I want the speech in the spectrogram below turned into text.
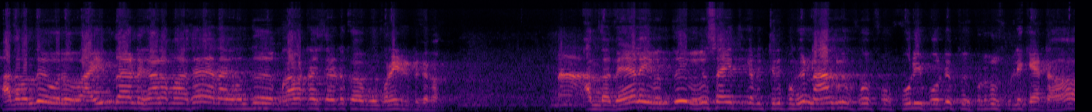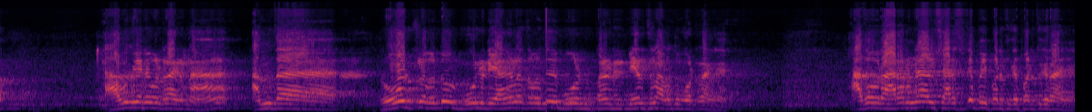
அதை வந்து ஒரு ஐந்தாண்டு காலமாக நாங்கள் வந்து மாவட்ட ஆட்சியர்கிட்ட முறையிட்டு இருக்கிறோம். அந்த வேலை வந்து விவசாயத்துக்கு அப்படி திருப்புங்க நாங்களும் கூலி போட்டு கொடுக்கணும்னு சொல்லி கேட்டோம் அவங்க என்ன பண்ணுறாங்கன்னா அந்த ரோட்டில் வந்து ஒரு மூணு அடி அகலத்தை வந்து மூணு பன்னெண்டு நேரத்தில் அளந்து ஓட்டுறாங்க அதை ஒரு அரை மணி நேரம் சரிச்சுட்டு போய் படுத்துக்க படுத்துக்கிறாங்க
